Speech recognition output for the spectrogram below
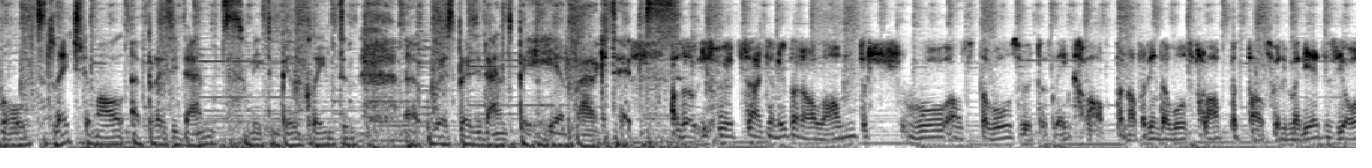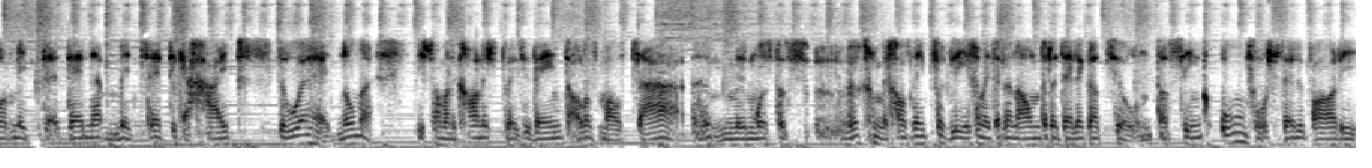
der das letzte Mal ein Präsident mit Bill Clinton, US-Präsident, beherbergt hat. Also ich würde sagen, überall anders, wo als Davos würde das nicht klappen. Aber in Davos klappt das, weil man jedes Jahr mit denen, mit solchen Hypes zu tun hat. Nur ist der amerikanische Präsident alles mal zehn. Man muss das wirklich, man kann es nicht vergleichen mit einer anderen Delegation. Das sind unvorstellbare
